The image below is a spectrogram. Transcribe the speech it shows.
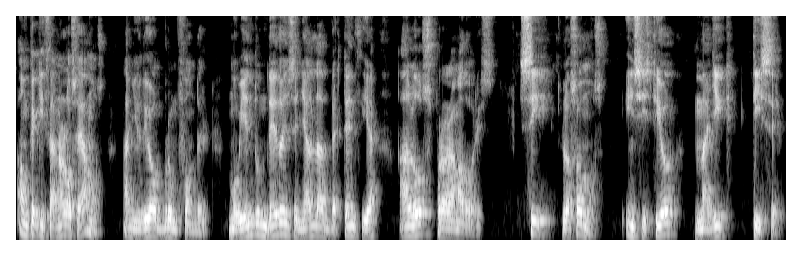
Aunque quizá no lo seamos, añadió Brunfondel, moviendo un dedo en señal de advertencia a los programadores. Sí, lo somos, insistió Magic Tise.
